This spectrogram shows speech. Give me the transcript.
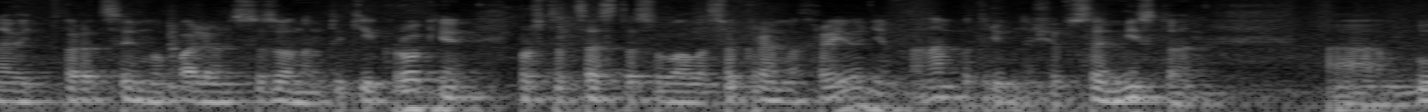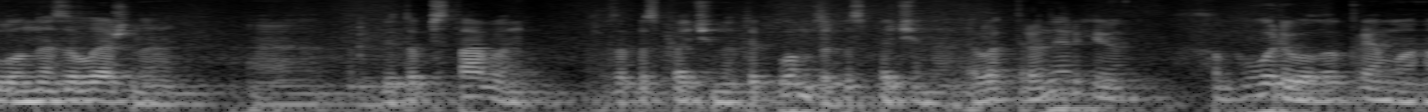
навіть перед цим опалювальним сезоном такі кроки. Просто це стосувалося окремих районів, а нам потрібно, щоб все місто е, було незалежно е, від обставин, забезпечено теплом, забезпечено електроенергією. Обговорювали окремо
